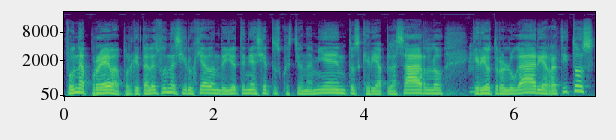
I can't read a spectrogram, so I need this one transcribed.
fue una prueba, porque tal vez fue una cirugía donde yo tenía ciertos cuestionamientos, quería aplazarlo, quería otro lugar y a ratitos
